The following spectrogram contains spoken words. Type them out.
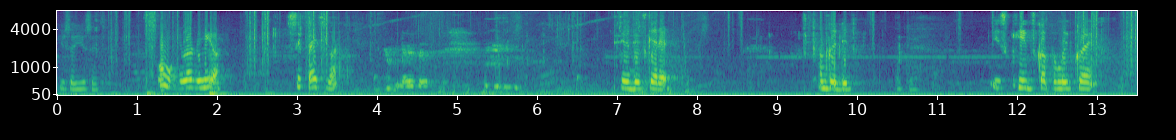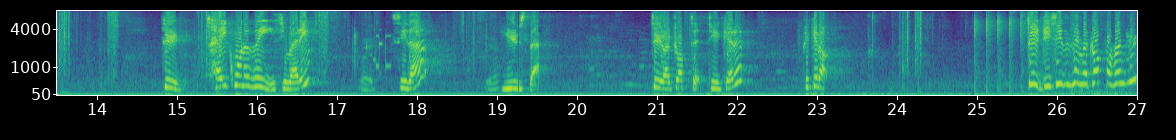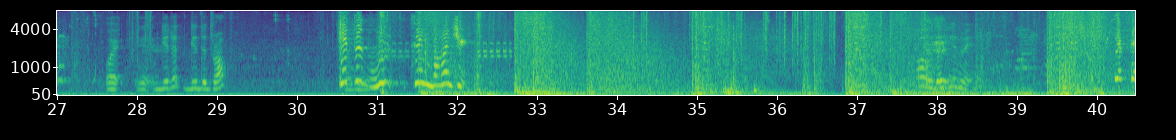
Use it, use it. Oh, you're over here. Sick base one. Dude, let's get it. I'm good, dude. Okay. These kids got the loot crate. Dude, take one of these. You ready? Wait. See that? Yeah. Use that. Dude, I dropped it. Do you get it? Pick it up. Dude, do you see the thing I dropped behind you? Wait. Get it. Get the drop. Get the loot thing behind you. Oh, they hit me.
